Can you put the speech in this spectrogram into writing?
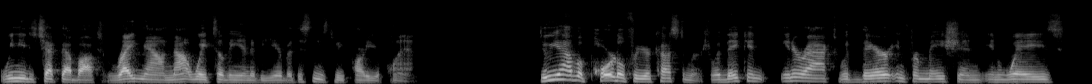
we need to check that box right now, not wait till the end of the year, but this needs to be part of your plan. Do you have a portal for your customers where they can interact with their information in ways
